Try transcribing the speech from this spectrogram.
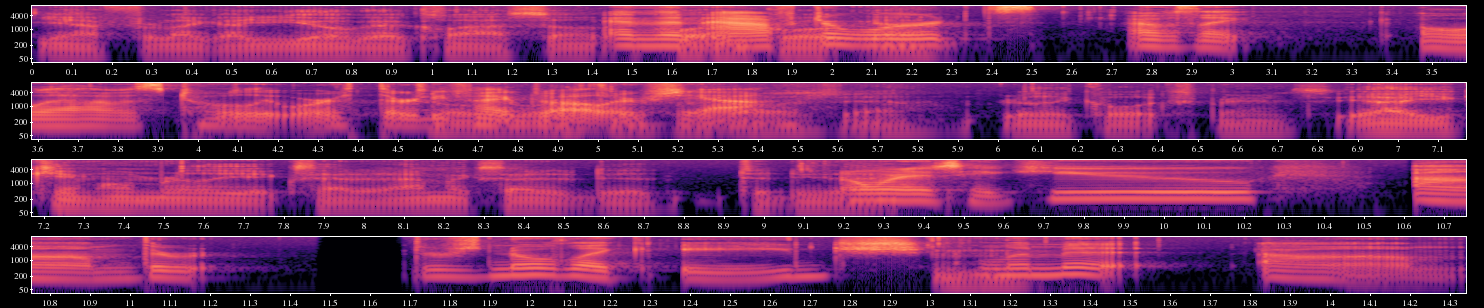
Yeah, for like a yoga class. so- And then unquote, yeah. afterwards, I was like, "Oh, that was totally worth thirty Totally worth dollars." Yeah, $35, Yeah. Really cool experience. Yeah. You came home really excited. I'm excited to, to do that. I want to take you. Um, there, there's no like age Mm-hmm. limit. Um,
